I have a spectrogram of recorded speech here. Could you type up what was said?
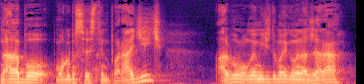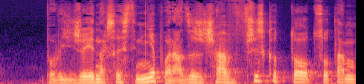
no albo mogłem sobie z tym poradzić, albo mogłem iść do mojego menadżera powiedzieć, że jednak sobie z tym nie poradzę, że trzeba wszystko to, co tam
